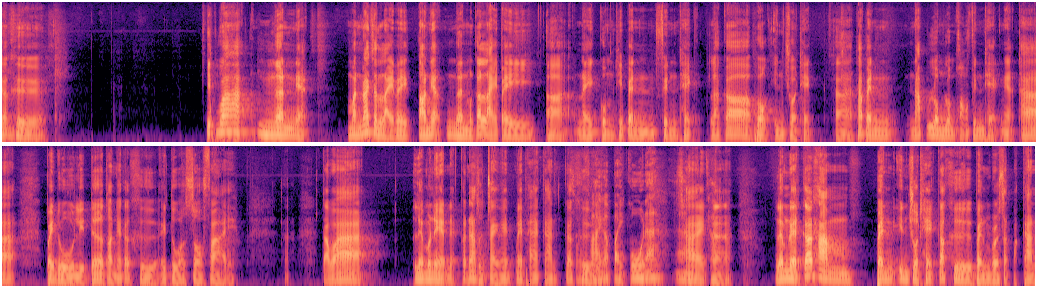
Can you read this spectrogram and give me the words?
ก็คือ คิดว่าเงินเนี่ย มันน่าจะไหลไปตอนเนี้ยเงินมันก็ไหลไปเอ่อในกลุ่มที่เป็นฟินเทคแล้วก็พวกอินชัวเทคอ่อถ้าเป็นนับรวมๆของฟินเทคเนี่ย ถ้าไปดูลีดเดอร์ตอนนี้ก็คือไอตัวโซฟายแต่ว่า เลมอนเนดเนี่ยก็น่าสนใจไม่ไม่แพ้กันก็โซคือฟายก็ปล่อยกู้นะอ่าใช่อ่าเลมเนตก็ทำเป็นอิน r ท t ก็คือเป็นบริษัทประกัน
